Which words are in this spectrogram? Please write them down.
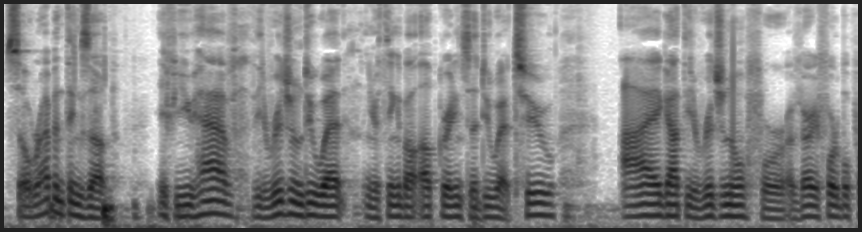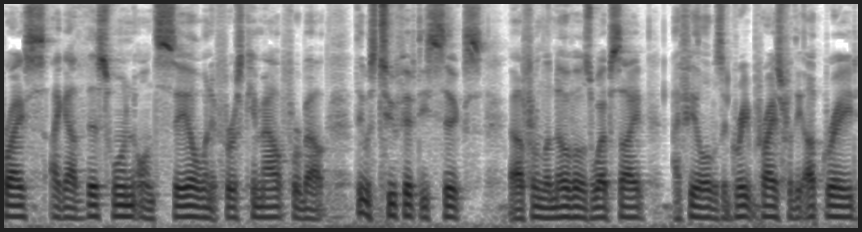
so wrapping things up, if you have the original Duet and you're thinking about upgrading to the Duet 2, I got the original for a very affordable price. I got this one on sale when it first came out for about, I think it was 256 uh, from Lenovo's website. I feel it was a great price for the upgrade.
